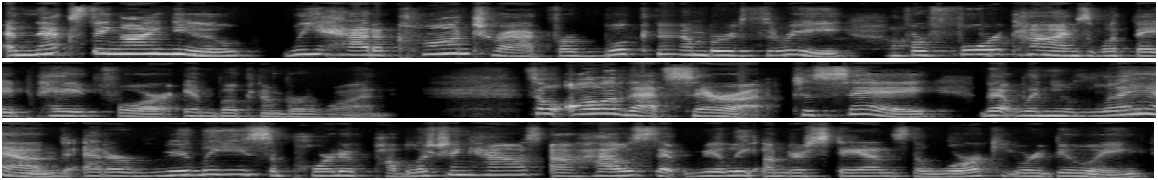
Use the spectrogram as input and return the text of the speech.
And next thing I knew, we had a contract for book number three for four times what they paid for in book number one. So, all of that, Sarah, to say that when you land at a really supportive publishing house, a house that really understands the work you are doing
